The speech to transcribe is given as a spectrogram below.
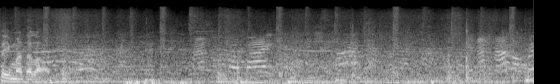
ซีมาตลอดมาต่อไปนะคะเราไม่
